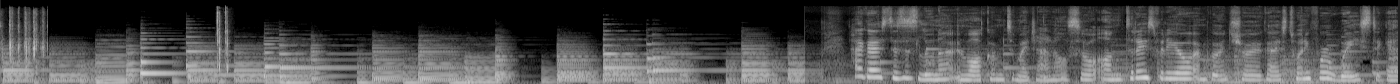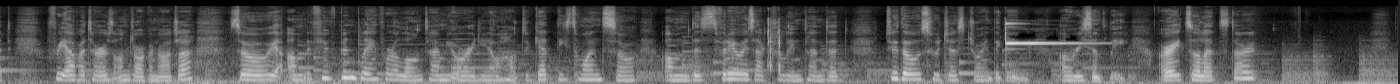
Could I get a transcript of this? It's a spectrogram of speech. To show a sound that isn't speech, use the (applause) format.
Hi guys, this is Luna and welcome to my channel. So on today's video, I'm going to show you guys 24 ways to get free avatars on Dragon Raja. So yeah, um, if you've been playing for a long time, you already know how to get these ones. So um, this video is actually intended to those who just joined the game uh, recently. Alright, so let's start.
